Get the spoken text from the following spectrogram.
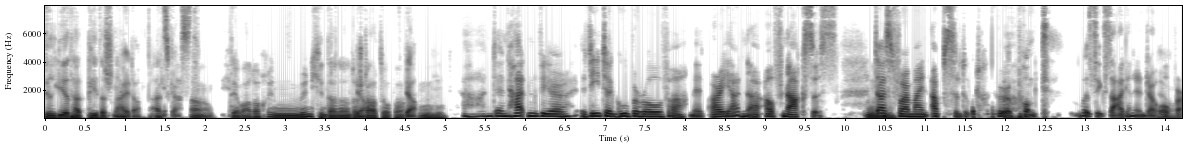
Dirigiert hat Peter Schneider als Gast. Ah, der war doch in München dann an der ja. Staatsoper. Ja. Mhm. Und dann hatten wir Edita Guberova mit Ariadne auf Naxos. Mhm. Das war mein absoluter Höhepunkt, muss ich sagen, in der ja. Oper.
